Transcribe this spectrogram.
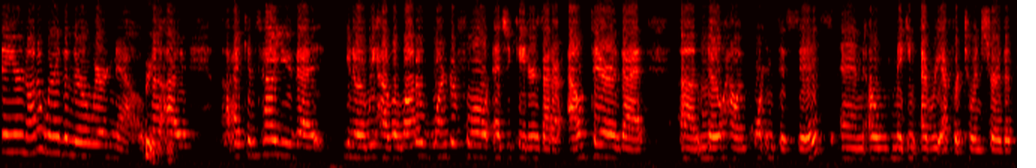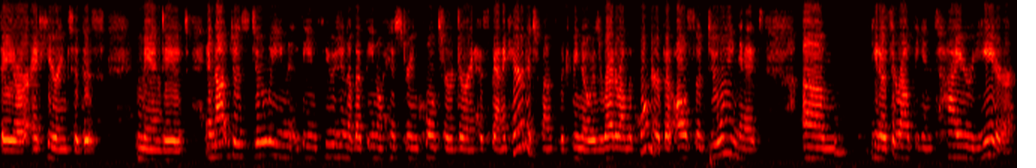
they are not aware, then they're aware now. But I I can tell you that you know, we have a lot of wonderful educators that are out there that um, know how important this is and are making every effort to ensure that they are adhering to this mandate and not just doing the infusion of Latino history and culture during Hispanic Heritage Month, which we know is right around the corner, but also doing it, um, you know, throughout the entire year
